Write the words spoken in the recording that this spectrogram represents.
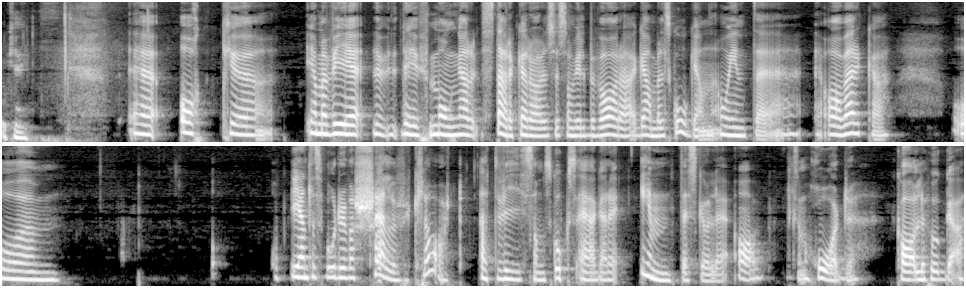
Okej. Eh, och eh, ja, men vi, det är många starka rörelser som vill bevara gammelskogen och inte avverka. Och, och egentligen så borde det vara självklart att vi som skogsägare inte skulle av, liksom, hård kalhugga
